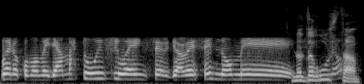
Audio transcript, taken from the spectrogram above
Bueno, como me llamas tú influencer, yo a veces no me... ¿No te gusta? No,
